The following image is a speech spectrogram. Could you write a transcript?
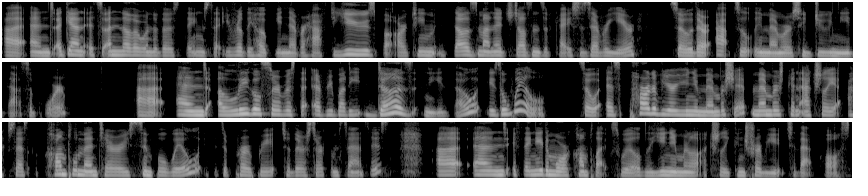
Uh, and again, it's another one of those things that you really hope you never have to use, but our team does manage dozens of cases every year. So there are absolutely members who do need that support. Uh, and a legal service that everybody does need, though, is a will. So, as part of your union membership, members can actually access a complimentary simple will if it's appropriate to their circumstances. Uh, and if they need a more complex will, the union will actually contribute to that cost.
